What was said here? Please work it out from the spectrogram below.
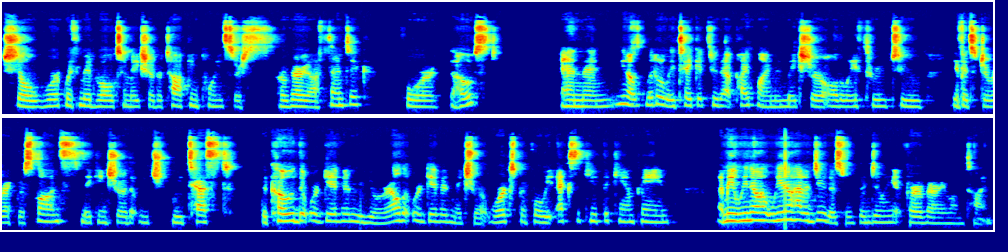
she'll work with midroll to make sure the talking points are, are very authentic for the host. And then you know literally take it through that pipeline and make sure all the way through to if it's direct response making sure that we, we test the code that we're given the url that we're given make sure it works before we execute the campaign. I mean we know we know how to do this. We've been doing it for a very long time.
